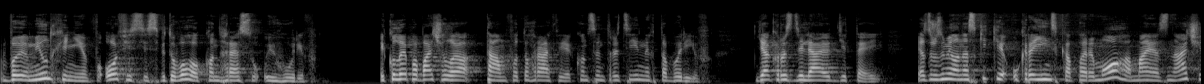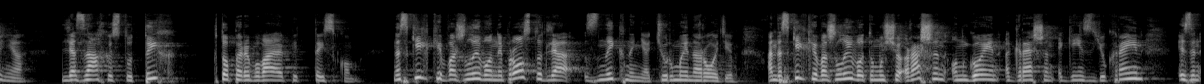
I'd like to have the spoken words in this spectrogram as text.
в Мюнхені в офісі Світового конгресу уйгурів. І коли я побачила там фотографії концентраційних таборів, як розділяють дітей, я зрозуміла, наскільки українська перемога має значення для захисту тих, хто перебуває під тиском. Наскільки важливо не просто для зникнення тюрми народів, а наскільки важливо, тому що Russian ongoing aggression against Ukraine is an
